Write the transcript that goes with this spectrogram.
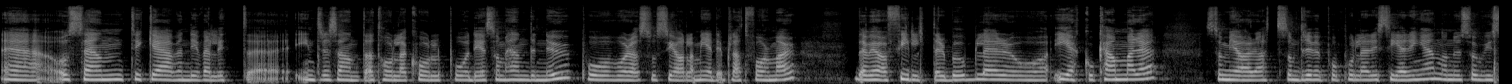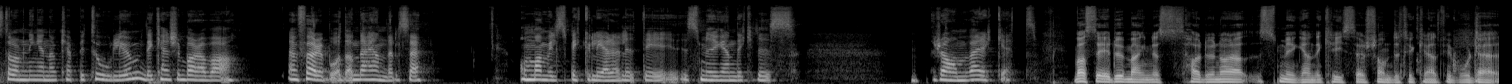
Eh, och sen tycker jag även det är väldigt eh, intressant att hålla koll på det som händer nu på våra sociala medieplattformar. Där vi har filterbubblor och ekokammare som gör att, som driver på polariseringen. Och nu såg vi stormningen av Kapitolium. Det kanske bara var en förebådande händelse. Om man vill spekulera lite i, i smygande krisramverket. Vad säger du Magnus? Har du några smygande kriser som du tycker att vi borde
